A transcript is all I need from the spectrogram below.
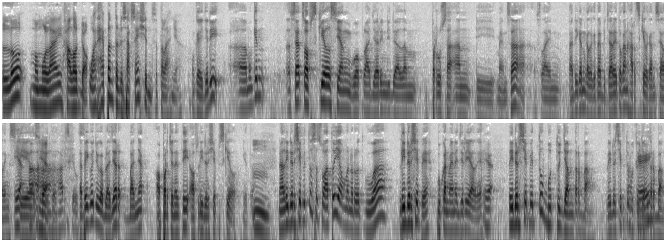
lo memulai Halodoc. What happened to the succession setelahnya? Oke, jadi uh, mungkin sets of skills yang gue pelajarin di dalam perusahaan di Mensa selain tadi kan kalau kita bicara itu kan hard skill kan selling Iya, skills ah, ah, gitu. hard skills. Tapi gue juga belajar banyak opportunity of leadership skill gitu. Hmm. Nah leadership itu sesuatu yang menurut gue leadership ya, bukan manajerial ya. Iya. Leadership itu butuh jam terbang. Leadership itu butuh Oke. jam terbang.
